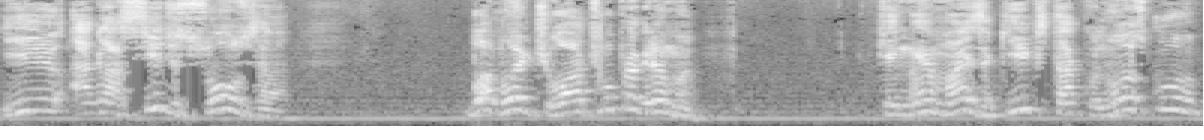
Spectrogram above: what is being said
E a Glacide Souza, boa noite, ótimo programa. Quem é mais aqui que está conosco?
